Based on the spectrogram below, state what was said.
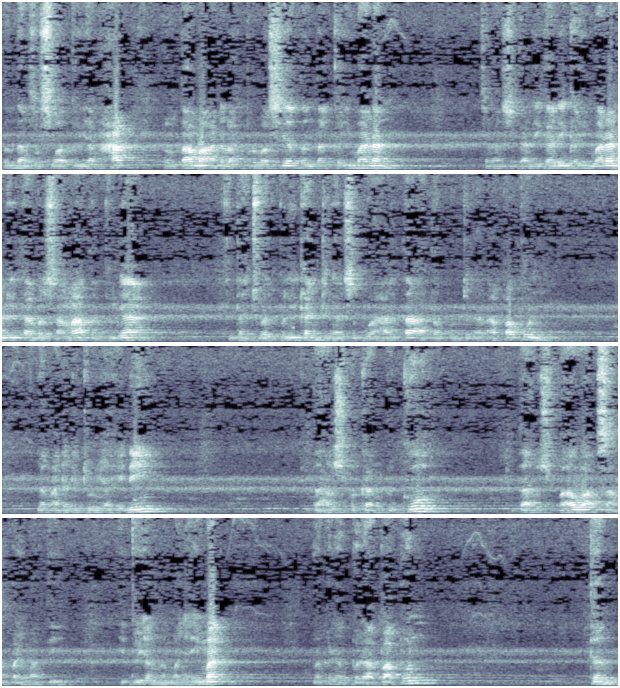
tentang sesuatu yang hak, terutama adalah berwasiat tentang keimanan. Jangan sekali-kali keimanan kita bersama tentunya kita jual belikan dengan sebuah harta ataupun dengan apa pun yang ada di dunia ini kita harus pegang teguh kita harus bawa sampai mati. Itu yang namanya iman. Makanya berapapun dan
